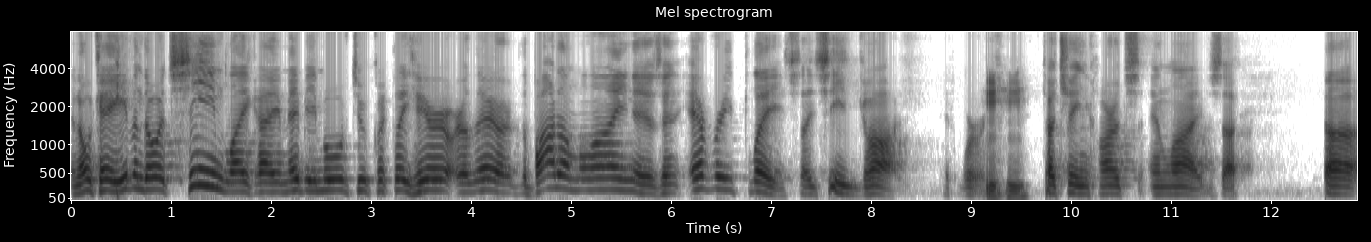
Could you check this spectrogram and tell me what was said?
And okay, even though it seemed like I maybe moved too quickly here or there, the bottom line is in every place I've seen God at work hmm touching hearts and lives. Uh, uh,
